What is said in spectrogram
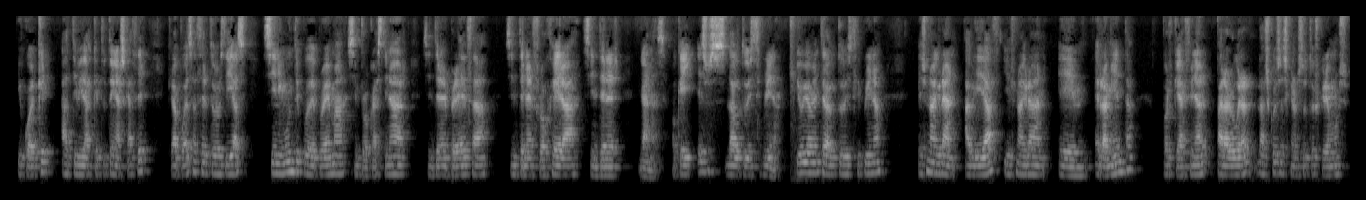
y cualquier actividad que tú tengas que hacer, que la puedas hacer todos los días sin ningún tipo de problema, sin procrastinar, sin tener pereza, sin tener flojera, sin tener ganas. ¿Ok? Eso es la autodisciplina. Y obviamente la autodisciplina es una gran habilidad y es una gran eh, herramienta porque al final para lograr las cosas que nosotros queremos,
